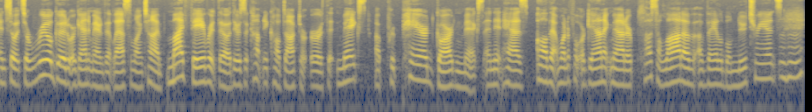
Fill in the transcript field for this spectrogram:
And so it's a real good organic matter that lasts a long time. My favorite though there's a company called dr earth that makes a prepared garden mix and it has all that wonderful organic matter plus a lot of available nutrients. Mm-hmm.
